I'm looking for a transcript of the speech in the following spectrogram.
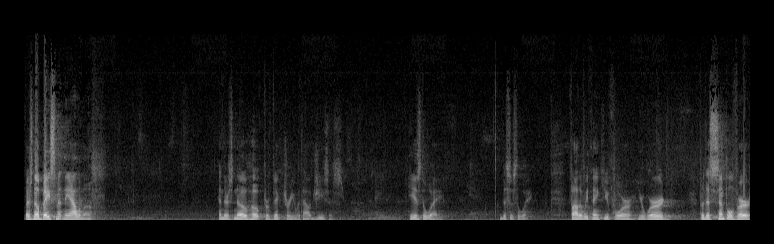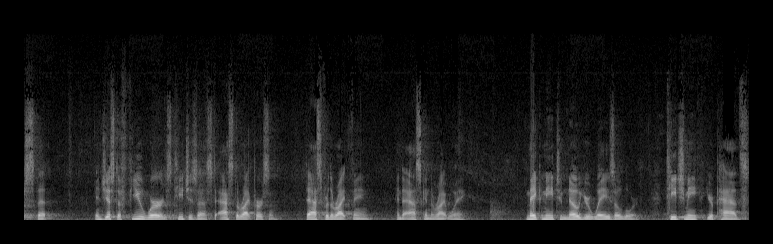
There's no basement in the Alamo. And there's no hope for victory without Jesus. He is the way. This is the way. Father, we thank you for your word, for this simple verse that in just a few words teaches us to ask the right person, to ask for the right thing, and to ask in the right way. Make me to know your ways, O Lord. Teach me your paths,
